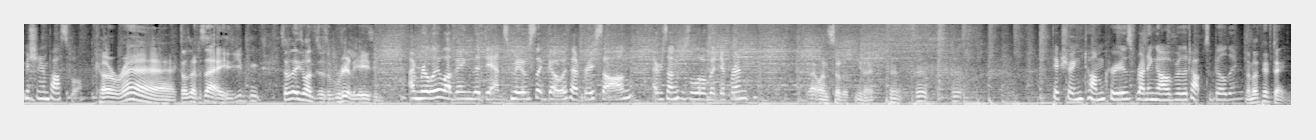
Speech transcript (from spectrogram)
Mission Impossible. Correct. I was going to say, you some of these ones are just really easy. I'm really loving the dance moves that go with every song. Every song's just a little bit different. That one's sort of, you know. Picturing Tom Cruise running over the tops of buildings. Number 15.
